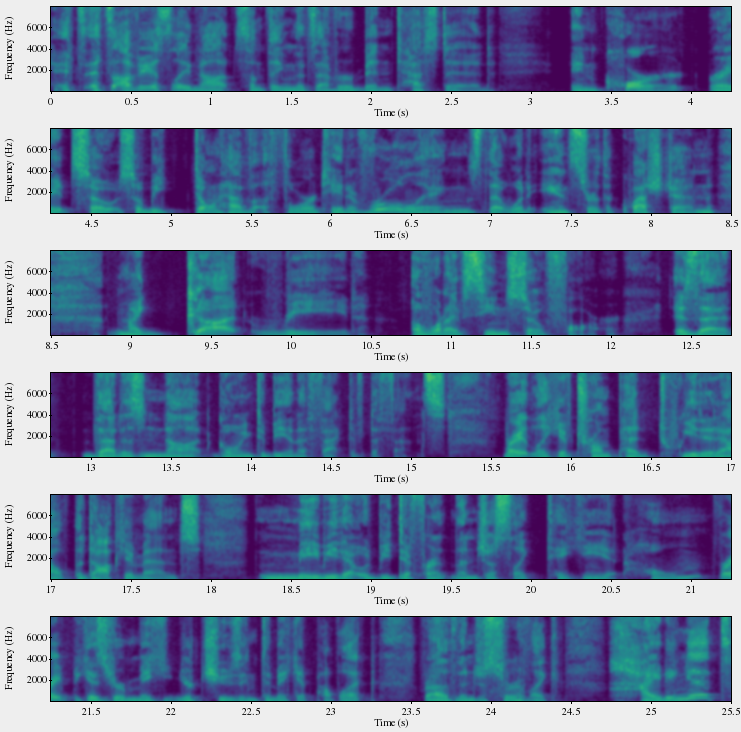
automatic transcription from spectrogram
it's it's obviously not something that's ever been tested in court, right? So so we don't have authoritative rulings that would answer the question. My gut read of what I've seen so far is that that is not going to be an effective defense, right? Like if Trump had tweeted out the document, maybe that would be different than just like taking it home, right? Because you're making you're choosing to make it public rather than just sort of like hiding it.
